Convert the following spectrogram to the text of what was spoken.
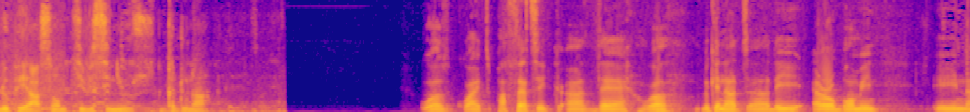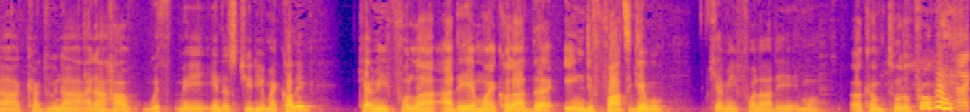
Lupe Asom, TVC News, Kaduna. Well, quite pathetic uh, there. Well, looking at uh, the aero bombing in uh, Kaduna, I have with me in the studio my colleague, Kemi Fola Adeyemo. I call her the indefatigable Kemi Fola Adeyemo. Welcome to the program. Hi,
